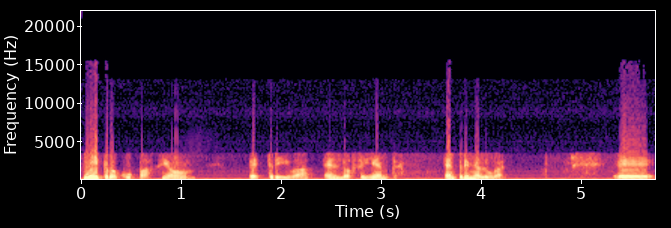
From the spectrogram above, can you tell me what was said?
Mi preocupación estriba en lo siguiente. En primer lugar, eh,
